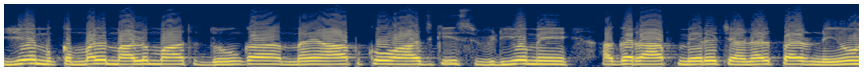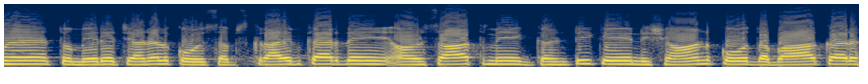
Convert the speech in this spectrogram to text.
ये मुकम्मल मालूम दूँगा। मैं आपको आज की इस वीडियो में, अगर आप मेरे चैनल पर न्यू हैं तो मेरे चैनल को सब्सक्राइब कर दें और साथ में घंटी के निशान को दबाकर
